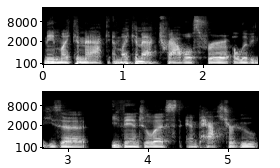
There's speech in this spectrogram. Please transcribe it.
named Micah Mack, and Micah Mack travels for a living. He's a evangelist and pastor who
